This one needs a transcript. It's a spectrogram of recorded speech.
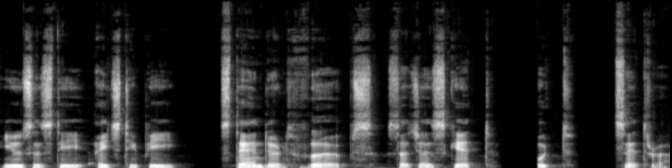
uses the HTTP standard verbs such as get, put, etc.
